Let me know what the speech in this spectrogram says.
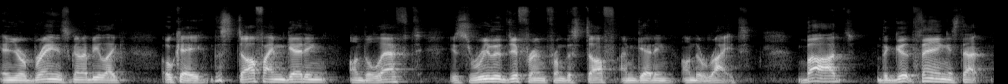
and your brain is gonna be like, okay, the stuff I'm getting on the left is really different from the stuff I'm getting on the right. But the good thing is that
